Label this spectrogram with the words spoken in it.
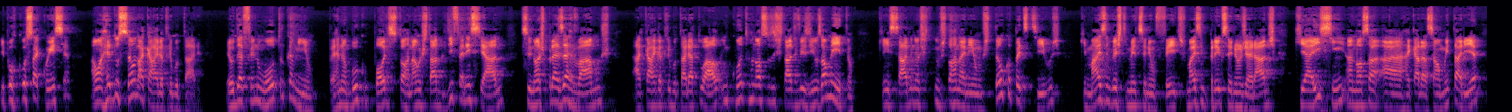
e, por consequência, a uma redução da carga tributária. Eu defendo um outro caminho. Pernambuco pode se tornar um estado diferenciado se nós preservarmos a carga tributária atual, enquanto os nossos estados vizinhos aumentam. Quem sabe nós nos tornaríamos tão competitivos que mais investimentos seriam feitos, mais empregos seriam gerados, que aí sim a nossa arrecadação aumentaria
